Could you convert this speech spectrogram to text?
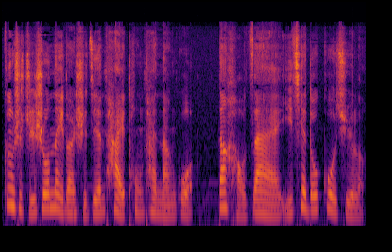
更是直说那段时间太痛太难过。但好在一切都过去了，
